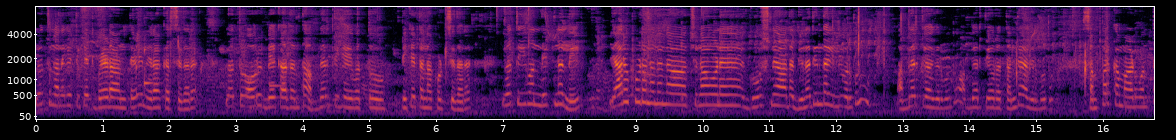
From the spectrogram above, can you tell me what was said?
ಇವತ್ತು ನನಗೆ ಟಿಕೆಟ್ ಬೇಡ ಅಂತೇಳಿ ನಿರಾಕರಿಸಿದ್ದಾರೆ. ಇವತ್ತು ಅವ್ರಿಗೆ ಬೇಕಾದಂಥ ಅಭ್ಯರ್ಥಿಗೆ ಇವತ್ತು ಟಿಕೆಟನ್ನು ಕೊಡಿಸಿದ್ದಾರೆ. ಇವತ್ತು ಈ ಒಂದು ನಿಟ್ಟಿನಲ್ಲಿ ಯಾರು ಕೂಡ ನನ್ನನ್ನು ಚುನಾವಣೆ ಘೋಷಣೆ ಆದ ದಿನದಿಂದ ಇಲ್ಲಿವರೆಗೂ ಅಭ್ಯರ್ಥಿ ಆಗಿರ್ಬೋದು ಅಭ್ಯರ್ಥಿಯವರ ತಂದೆ ಆಗಿರ್ಬೋದು ಸಂಪರ್ಕ ಮಾಡುವಂಥ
